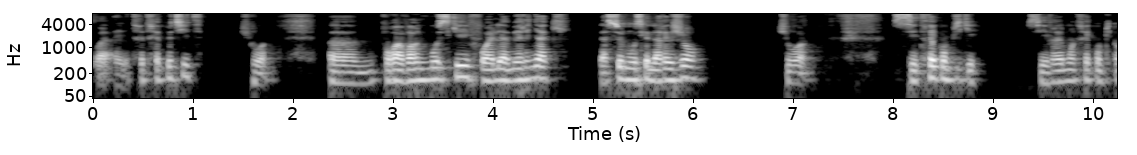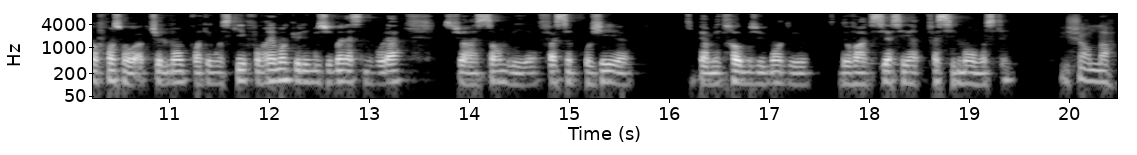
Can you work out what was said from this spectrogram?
voilà, elle est très très petite, tu vois? Euh, pour avoir une mosquée, il faut aller à Mérignac, la seule mosquée de la région, tu vois? C'est très compliqué. C'est vraiment très compliqué en France actuellement pour des mosquées. Il faut vraiment que les musulmans à ce niveau-là se rassemblent et fassent un projet euh, qui permettra aux musulmans de d'avoir accès assez facilement aux mosquées. Inch'Allah.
